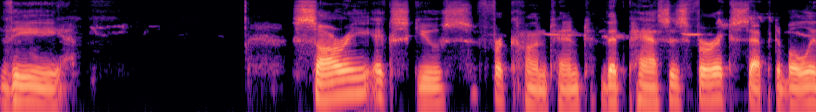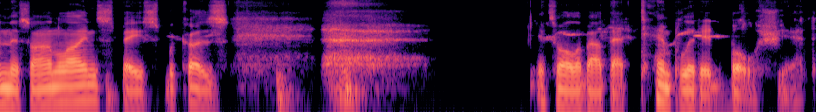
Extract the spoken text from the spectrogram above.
the sorry excuse for content that passes for acceptable in this online space because it's all about that templated bullshit.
